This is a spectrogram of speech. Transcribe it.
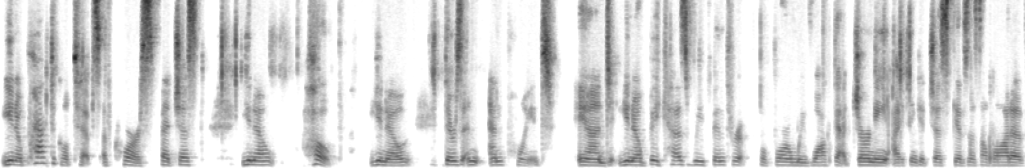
You know, practical tips, of course, but just, you know, hope. You know, there's an endpoint. And, you know, because we've been through it before and we've walked that journey, I think it just gives us a lot of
